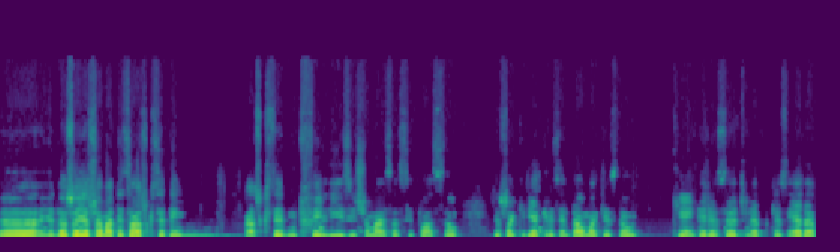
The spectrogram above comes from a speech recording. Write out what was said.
uh, eu só ia chamar a atenção, acho que você tem. Acho que você é muito feliz em chamar essa situação. Eu só queria acrescentar uma questão que é interessante, né? Porque assim, era,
